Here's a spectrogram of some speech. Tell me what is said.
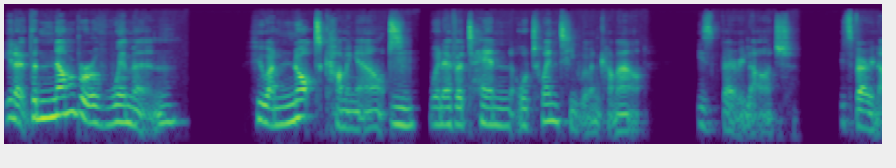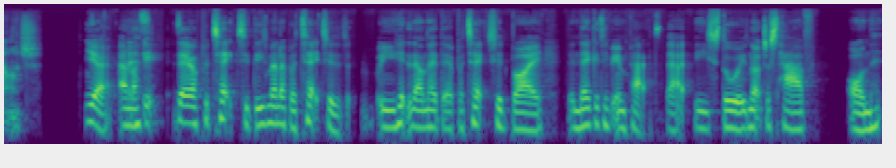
you know, the number of women who are not coming out mm. whenever 10 or 20 women come out is very large. It's very large. Yeah, and I think they are protected. These men are protected. When you hit the nail on the head, they're protected by the negative impact that these stories not just have on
